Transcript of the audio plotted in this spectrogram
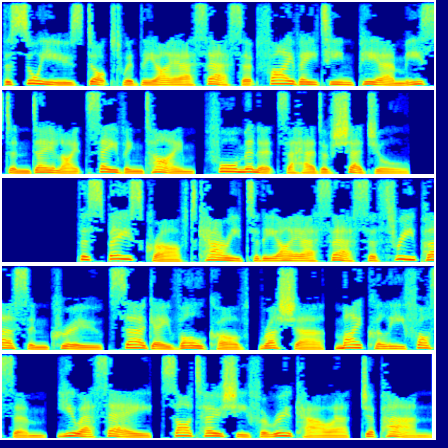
the Soyuz docked with the ISS at 5.18 p.m. Eastern Daylight Saving Time, four minutes ahead of schedule. The spacecraft carried to the ISS a three-person crew Sergei Volkov, Russia, Michael E. Fossum, USA, Satoshi Furukawa, Japan.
